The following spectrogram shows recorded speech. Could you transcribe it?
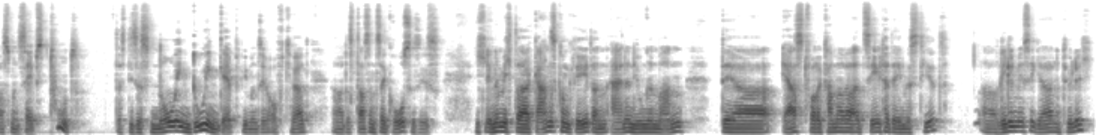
was man selbst tut, dass dieses Knowing-Doing-Gap, wie man sehr oft hört, äh, dass das ein sehr großes ist. Ich erinnere mich da ganz konkret an einen jungen Mann, der erst vor der Kamera erzählt hat, er investiert, äh, regelmäßig, ja, natürlich,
